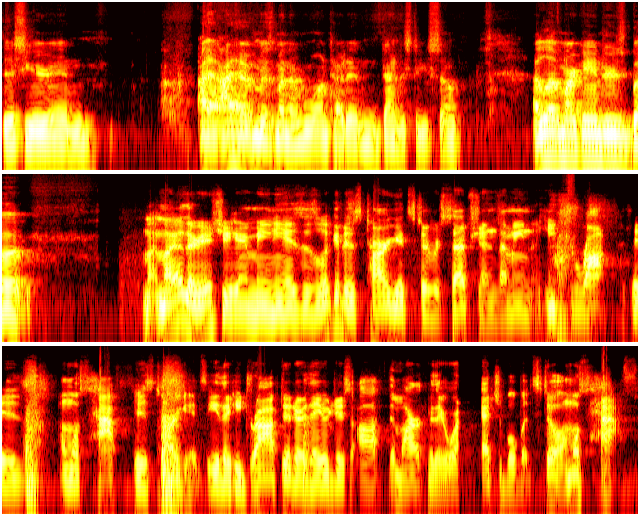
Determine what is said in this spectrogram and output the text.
this year, and I, I have him as my number one tight end in dynasty. So I love Mark Andrews, but my, my other issue here, Meany, is is look at his targets to receptions. I mean, he dropped his almost half his targets. Either he dropped it or they were just off the mark or they weren't catchable, but still almost half.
